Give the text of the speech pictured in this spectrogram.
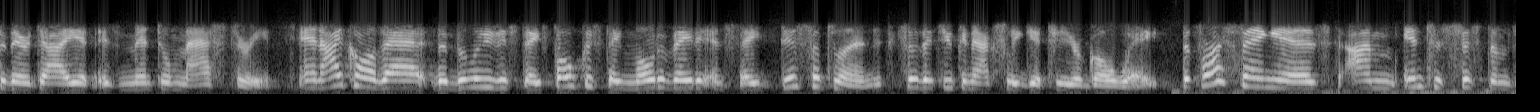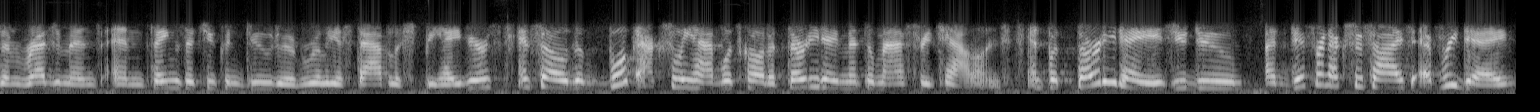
to their diet is mental mastery. And I call that the ability to stay focused, stay motivated, and stay disciplined so that you can actually get to your goal weight. The first thing is I'm into systems and regimens and things that you can do to really establish behaviors. And so the book actually have what's called a 30 day mental mastery challenge. And for 30 days, you do a different exercise every day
